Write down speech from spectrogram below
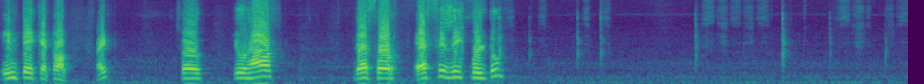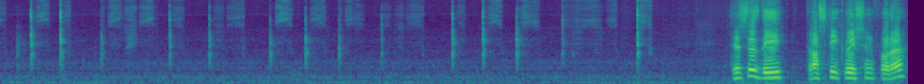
intake at all right. So, you have therefore, f is equal to This is the thrust equation for a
